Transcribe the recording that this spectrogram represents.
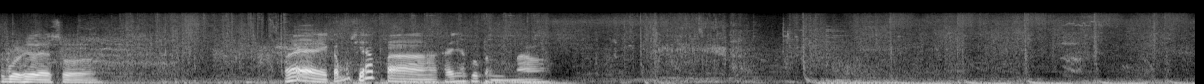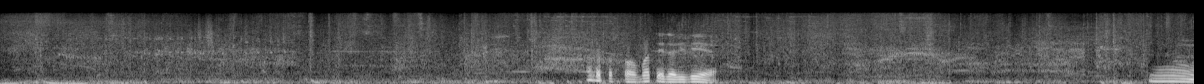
Berhasil. Hei, kamu siapa? Kayaknya aku kenal. Oh, dapat ya dari dia. Hmm.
